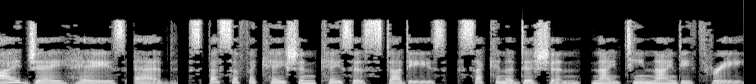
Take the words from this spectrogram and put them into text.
I. J. Hayes ed., Specification Cases Studies, 2nd edition, 1993.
